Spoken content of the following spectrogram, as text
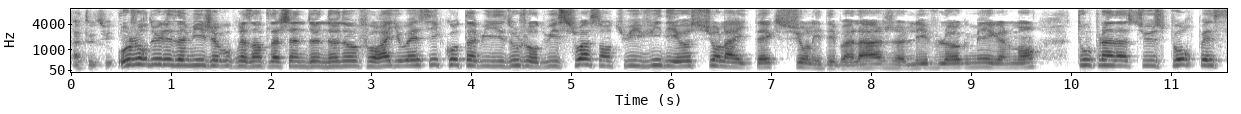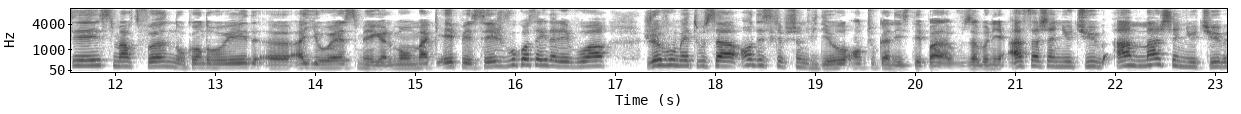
A tout de suite. Aujourd'hui, les amis, je vous présente la chaîne de Nono for iOS. Il comptabilise aujourd'hui 68 vidéos sur la high-tech, sur les déballages, les vlogs, mais également tout plein d'astuces pour PC, smartphone, donc Android, euh, iOS, mais également Mac et PC. Je vous conseille d'aller voir je vous mets tout ça en description de vidéo. En tout cas, n'hésitez pas à vous abonner à sa chaîne YouTube, à ma chaîne YouTube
